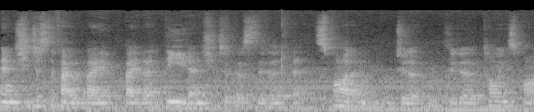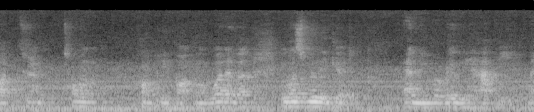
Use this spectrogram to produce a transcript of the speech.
And she justified by, by that deed and she took us to the, that spot and to the, to the towing spot, to the towing company parking, whatever. It was really good and we were really happy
